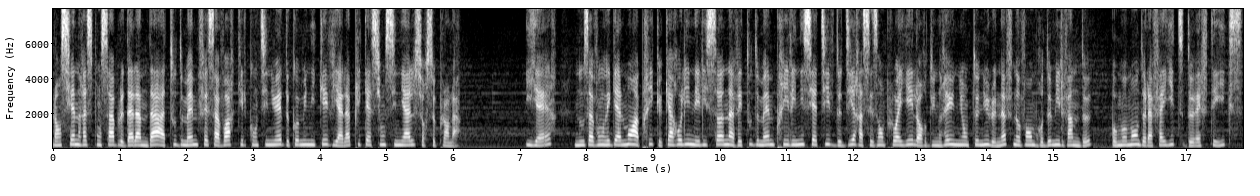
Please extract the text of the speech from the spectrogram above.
l'ancienne responsable d'Alamda a tout de même fait savoir qu'il continuait de communiquer via l'application Signal sur ce plan-là. Hier, nous avons également appris que Caroline Ellison avait tout de même pris l'initiative de dire à ses employés lors d'une réunion tenue le 9 novembre 2022, au moment de la faillite de FTX,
